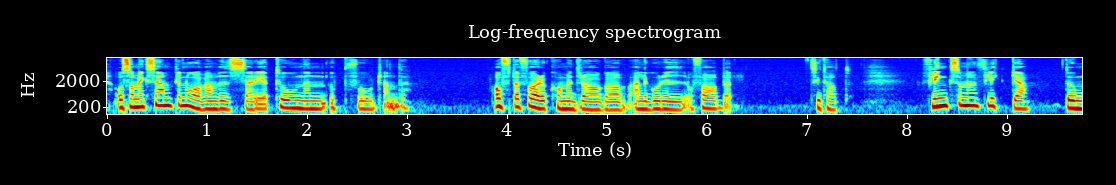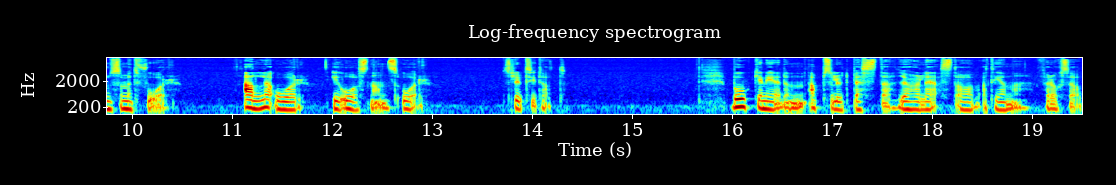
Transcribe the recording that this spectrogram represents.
och som exemplen ovan visar är tonen uppfordrande. Ofta förekommer drag av allegori och fabel. Citat. Flink som en flicka, dum som ett får. Alla år är åsnans år. Slutcitat. Boken är den absolut bästa jag har läst av Athena Farrokhzad.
